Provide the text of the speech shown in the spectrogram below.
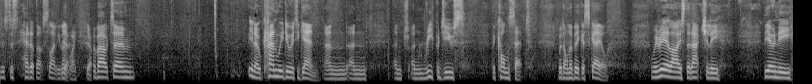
just just head up that slightly that Yeah, way yeah. about um, you know can we do it again and and and and reproduce the concept but on a bigger scale. And we realised that actually the only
